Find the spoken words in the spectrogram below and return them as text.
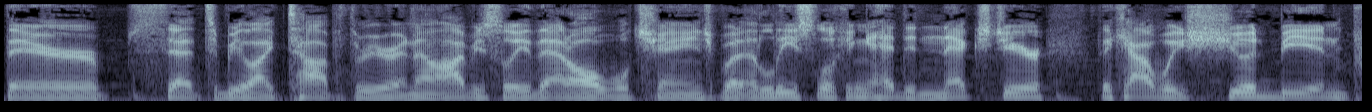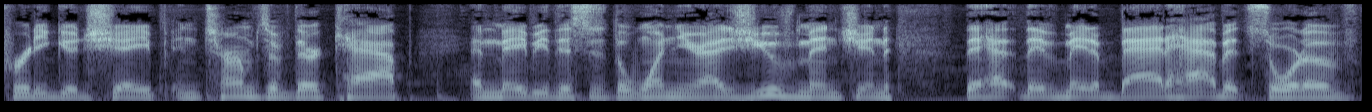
they're set to be like top three right now. Obviously, that all will change, but at least looking ahead to next year, the Cowboys should be in pretty good shape in terms of their cap. And maybe this is the one year, as you've mentioned, they ha- they've made a bad habit sort of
